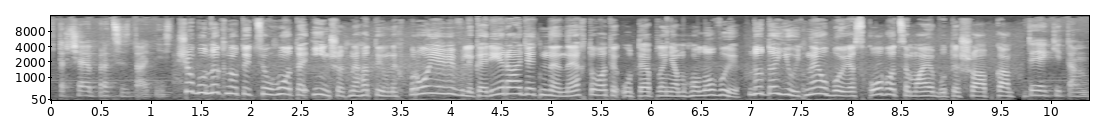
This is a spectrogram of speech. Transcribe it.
втрачає працездатність. Щоб уникнути цього та інших негативних проявів, лікарі радять не нехтувати утепленням голови. Додають, не обов'язково це має бути шапка. Деякі там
